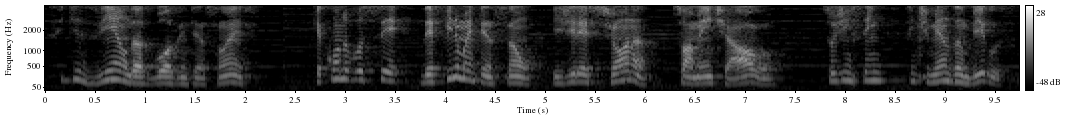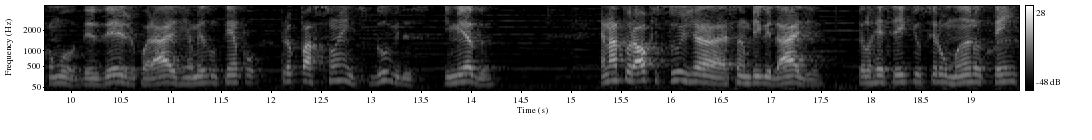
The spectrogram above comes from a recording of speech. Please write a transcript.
se desviam das boas intenções, que quando você define uma intenção e direciona sua mente a algo, surgem sem sentimentos ambíguos, como desejo, coragem e ao mesmo tempo preocupações, dúvidas e medo. É natural que surja essa ambiguidade pelo receio que o ser humano tem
